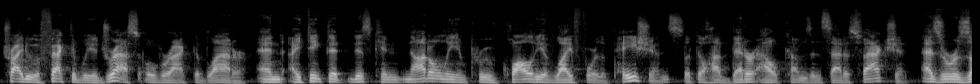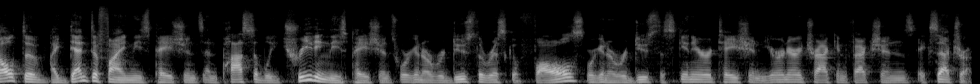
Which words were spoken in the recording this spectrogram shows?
try to effectively address overactive bladder. And I think that this can not only improve quality of life for the patients, but they'll have better outcomes and satisfaction. As a result of identifying these patients and possibly treating these patients, we're going to reduce the risk of falls, we're going to reduce the skin irritation, urinary tract infections, etc.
